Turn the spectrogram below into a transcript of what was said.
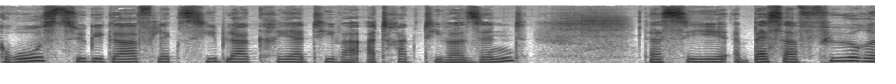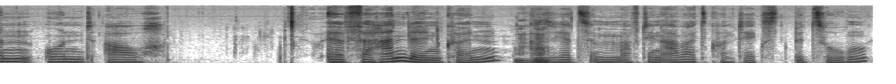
großzügiger, flexibler, kreativer, attraktiver sind dass sie besser führen und auch äh, verhandeln können, also jetzt im, auf den Arbeitskontext bezogen,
